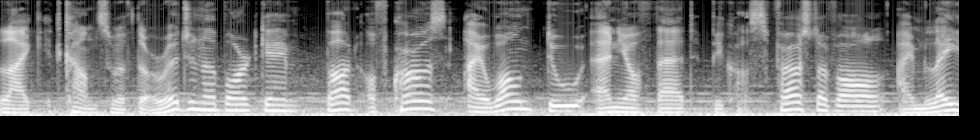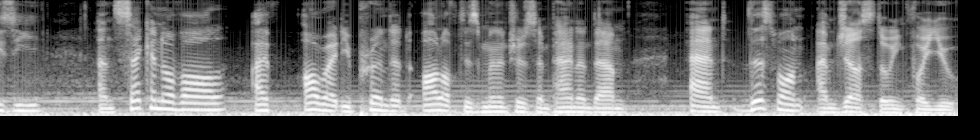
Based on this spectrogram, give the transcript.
like it comes with the original board game. But of course I won't do any of that because first of all I'm lazy and second of all, I've already printed all of these miniatures and painted them, and this one I'm just doing for you.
